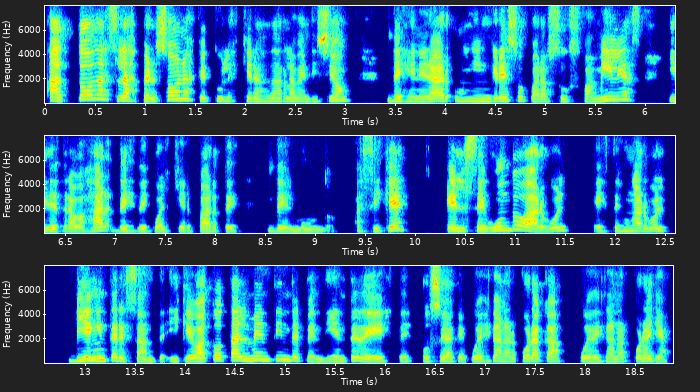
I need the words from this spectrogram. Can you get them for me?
a todas las personas que tú les quieras dar la bendición de generar un ingreso para sus familias y de trabajar desde cualquier parte del mundo. Así que el segundo árbol, este es un árbol bien interesante y que va totalmente independiente de este, o sea que puedes ganar por acá, puedes ganar por allá,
